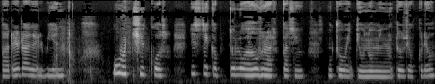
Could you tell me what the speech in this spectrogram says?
Barrera del viento. ¡Uy, chicos! Este capítulo va a durar casi mucho 21 minutos, yo creo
